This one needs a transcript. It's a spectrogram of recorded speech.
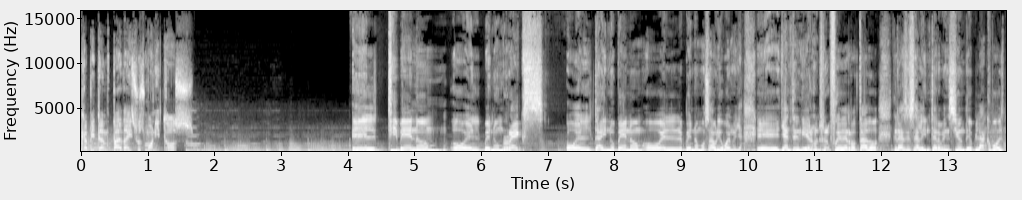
Capitán Pada y sus monitos. El T-Venom o el Venom Rex o el Dino Venom o el Venomosaurio, bueno ya, eh, ya entendieron, fue derrotado gracias a la intervención de Black Bolt,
